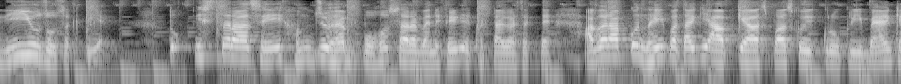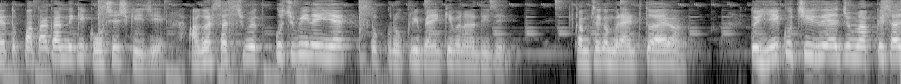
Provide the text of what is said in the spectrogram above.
रीयूज़ हो सकती है। इस तरह से हम जो है बहुत सारा बेनिफिट इकट्ठा कर सकते हैं। अगर आपको नहीं पता कि आपके आसपास कोई क्रोकरी बैंक है तो पता करने की कोशिश कीजिए। अगर सच में कुछ भी नहीं है तो क्रोकरी बैंक ही बना दीजिए। कम से कम रेंट तो आएगा। तो ये कुछ चीज़ें हैं जो मैं आपके साथ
